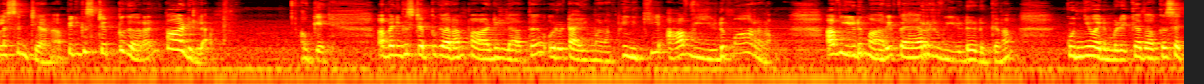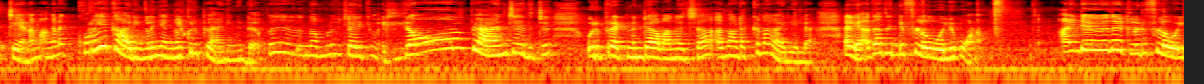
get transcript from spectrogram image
പ്ലസന്റി ആണ്. അപ്പോൾ എനിക്ക് സ്റ്റെപ്പ് കയറാൻ പാടില്ല. ഓക്കെ അപ്പോൾ എനിക്ക് സ്റ്റെപ്പ് കയറാൻ പാടില്ലാത്ത ഒരു ടൈമാണ് അപ്പോൾ എനിക്ക് ആ വീട് മാറണം. ആ വീട് മാറി വേറൊരു വീട് എടുക്കണം. കുഞ്ഞ് വരുമ്പോഴേക്കും അതൊക്കെ സെറ്റ് ചെയ്യണം. അങ്ങനെ കുറേ കാര്യങ്ങൾ ഞങ്ങൾക്കൊരു പ്ലാനിങ് ഉണ്ട്. അപ്പോൾ നമ്മൾ വിചാരിക്കും എല്ലാം പ്ലാൻ ചെയ്തിട്ട് ഒരു പ്രഗ്നന്റ് ആവാന്ന് വെച്ചാൽ അത് നടക്കുന്ന കാര്യമല്ല അല്ലേ? അത് അതിന്റെ ഫ്ലോയിൽ പോകണം അതിന്റേതായിട്ടുള്ളൊരു ഫ്ലോയിൽ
